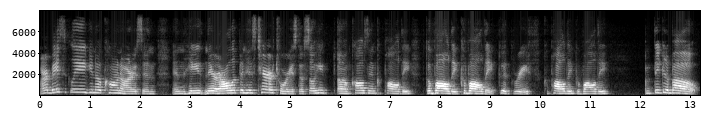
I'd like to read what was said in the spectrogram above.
are basically, you know, con artists and and he they're all up in his territory and stuff. So he uh, calls in Capaldi, Cavaldi, Cavaldi, good grief. Capaldi, Cavaldi. I'm thinking about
